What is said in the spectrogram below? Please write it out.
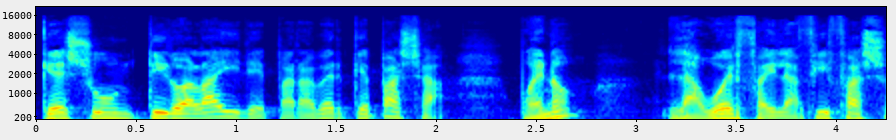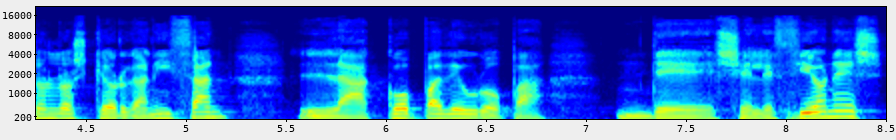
¿Qué es un tiro al aire para ver qué pasa? Bueno, la UEFA y la FIFA son los que organizan la Copa de Europa de selecciones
